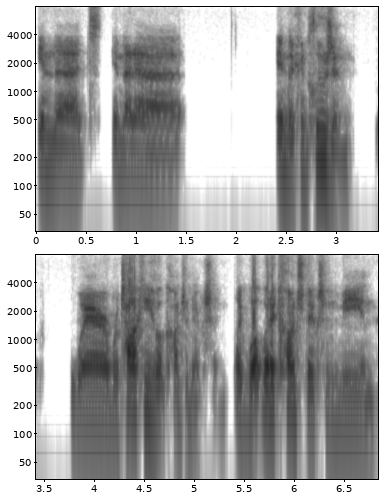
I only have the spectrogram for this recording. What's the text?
in that in that uh, in the conclusion where we're talking about contradiction. Like, what would a contradiction mean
